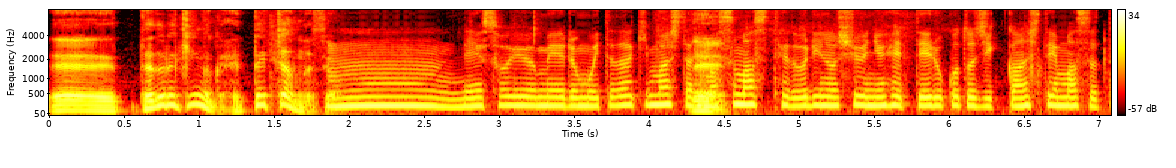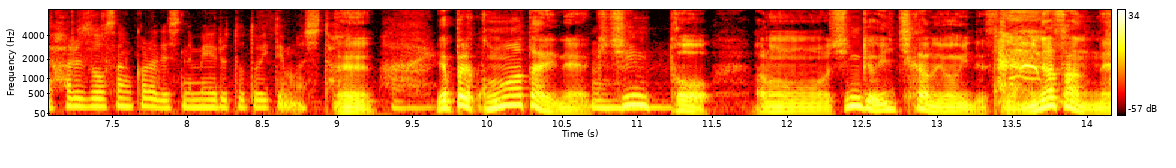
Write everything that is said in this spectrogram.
えー、手取り金額減っていっちゃうんですよ。うん。ね、そういうメールもいただきましたね、ええ。ますます手取りの収入減っていること実感していますって春蔵さんからですねメール届いてました、ええ。はい。やっぱりこのあたりね、きちんと、あのー新業一課のようにですね、皆さんね、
